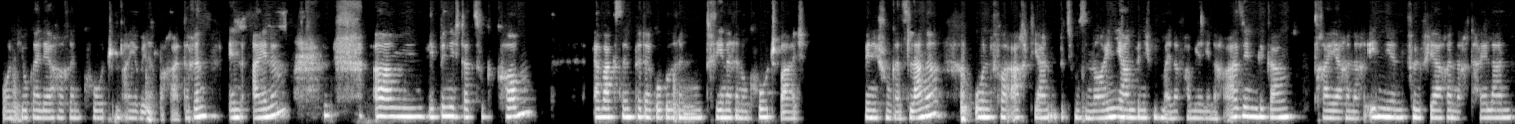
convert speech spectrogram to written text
und Yogalehrerin, Coach und Ayurveda-Beraterin in einem. ähm, wie bin ich dazu gekommen? Erwachsenenpädagogin, Trainerin und Coach war ich, bin ich schon ganz lange. Und vor acht Jahren bzw. neun Jahren bin ich mit meiner Familie nach Asien gegangen. Drei Jahre nach Indien, fünf Jahre nach Thailand.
